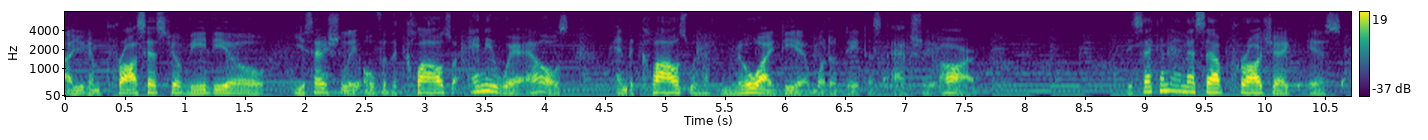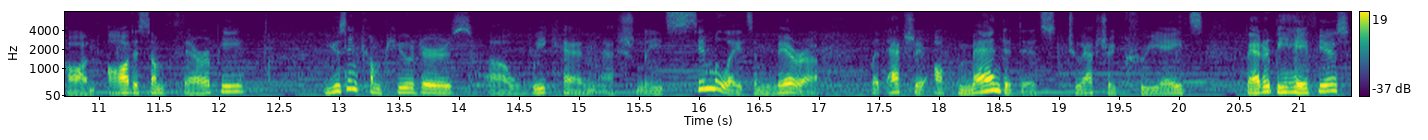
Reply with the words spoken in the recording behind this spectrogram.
uh, you can process your video, essentially over the clouds or anywhere else, and the clouds will have no idea what the data actually are. The second NSF project is on autism therapy. Using computers, uh, we can actually simulate a mirror but actually augmented it to actually create better behaviors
